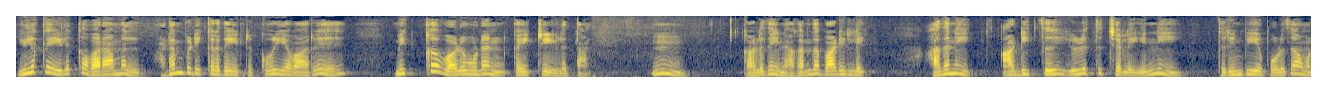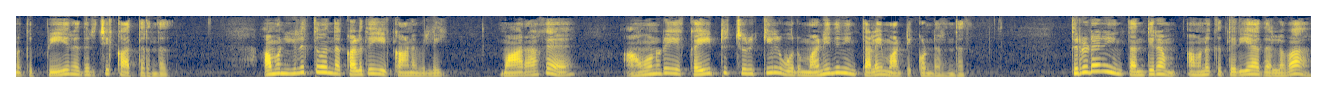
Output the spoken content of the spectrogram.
இழுக்க இழுக்க வராமல் அடம் பிடிக்கிறதே என்று கூறியவாறு மிக்க வலுவுடன் கயிற்றை இழுத்தான். ம் கழுதை நகர்ந்த பாடில்லை. அதனை அடித்து இழுத்துச் செல்ல எண்ணி திரும்பிய பொழுது அவனுக்கு பேரதிர்ச்சி காத்திருந்தது. அவன் இழுத்து வந்த கழுதையை காணவில்லை. மாறாக அவனுடைய கயிற்றுச் சுருக்கில் ஒரு மனிதனின் தலை மாட்டிக்கொண்டிருந்தது திருடனின் தந்திரம் அவனுக்கு தெரியாதல்லவா?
